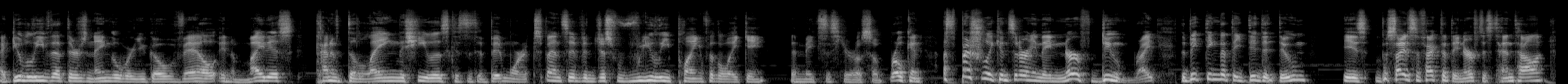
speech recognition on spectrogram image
I do believe that there's an angle where you go Veil into Midas, kind of delaying the Shivas because it's a bit more expensive and just really playing for the late game that makes this hero so broken, especially considering they nerfed Doom, right? The big thing that they did to Doom is, besides the fact that they nerfed his 10 talent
